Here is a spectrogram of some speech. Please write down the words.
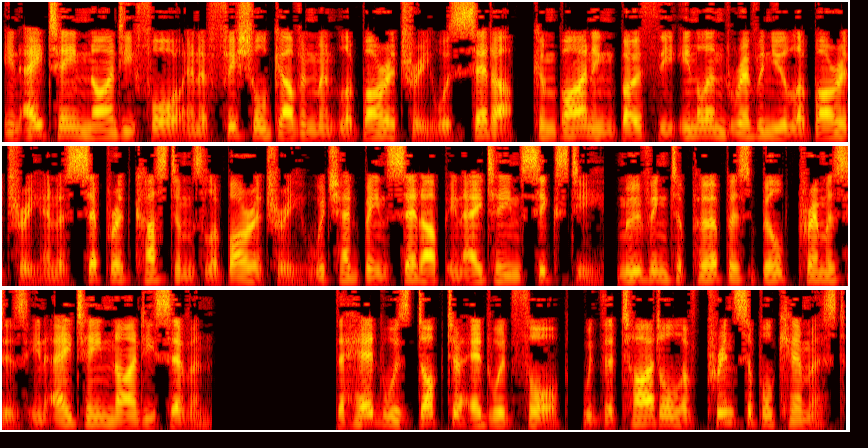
In 1894 an official government laboratory was set up, combining both the Inland Revenue Laboratory and a separate customs laboratory which had been set up in 1860, moving to purpose-built premises in 1897. The head was Dr. Edward Thorpe, with the title of Principal Chemist,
